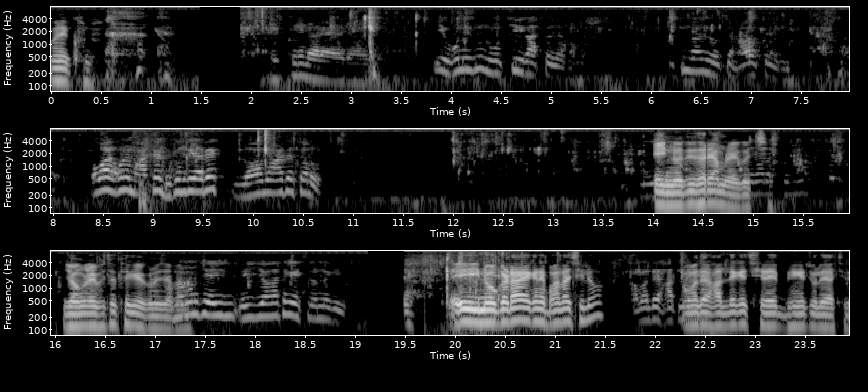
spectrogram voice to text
অনেক ঘন। আছে। ওখানে একটু নড়ছি যাবে গাছটা দেখো একটু গাছ নড়ছে হাওয়া হচ্ছে নাকি ও ভাই ওখানে মাঝখানে ঢুকে মুখে যাবে লমা আছে চলো এই নদী ধরে আমরা এগোচ্ছি। জঙ্গলের ভিতর থেকে এগোনো যাবে না। এই এই জায়গা থেকে এসেছিলাম নাকি? এই নৌকাটা এখানে বাঁধা ছিল। আমাদের হাত আমাদের হাত লেগে ছেড়ে ভেঙে চলে যাচ্ছিল।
